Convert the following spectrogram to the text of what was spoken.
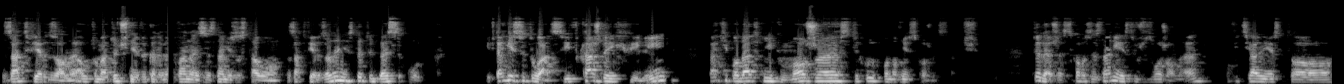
zatwierdzone, automatycznie wygenerowane zeznanie zostało zatwierdzone, niestety bez ulg. I w takiej sytuacji w każdej chwili taki podatnik może z tych ulg ponownie skorzystać. Tyle, że skoro zeznanie jest już złożone, oficjalnie jest to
